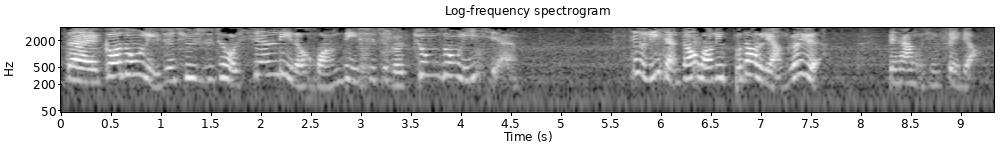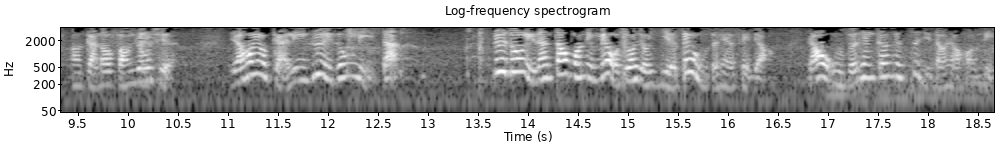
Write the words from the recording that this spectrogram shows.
在高宗李治去世之后，先立的皇帝是这个中宗李显。这个李显当皇帝不到两个月，被他母亲废掉啊，赶到房州去，然后又改立睿宗李旦。睿宗李旦当皇帝没有多久，也被武则天废掉，然后武则天干脆自己当上皇帝，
